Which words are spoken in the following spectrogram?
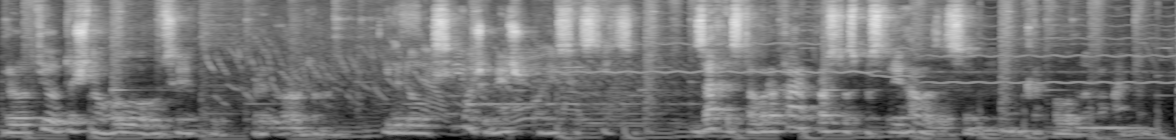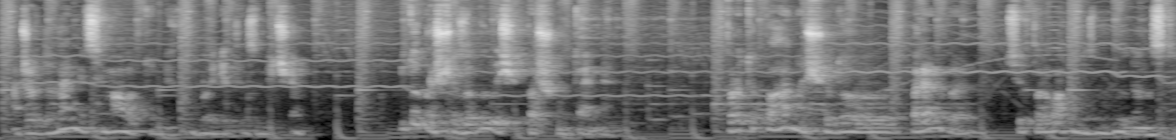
прилетіла точно в голову Гуцуліку перед воротами. І від Олексія вже м'яч понісся в. Захист та воротар просто спостерігали за цим карполовним моментом, адже в динаміці мало хто міг вийняти за м'ячем. І добре, що забили ще в першому таймі. Проте погано, що до перерви цю перевагу не змогли донести.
